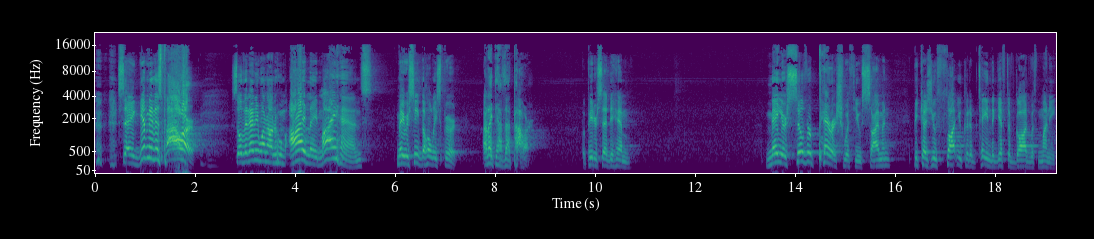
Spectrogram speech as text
saying, Give me this power, so that anyone on whom I lay my hands may receive the Holy Spirit. I'd like to have that power. But Peter said to him, May your silver perish with you, Simon, because you thought you could obtain the gift of God with money.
